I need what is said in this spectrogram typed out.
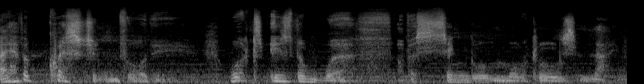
I have a question for thee. What is the worth of a single mortal's life?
